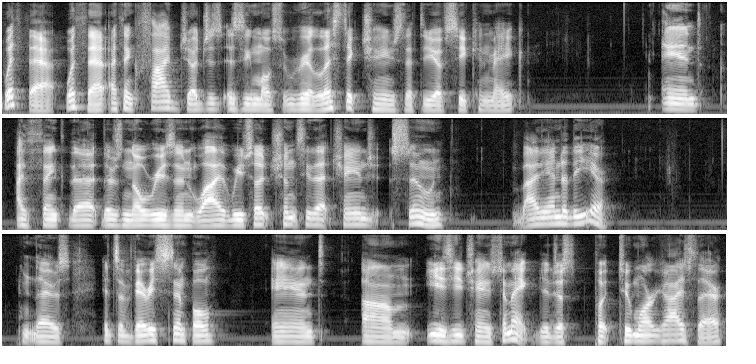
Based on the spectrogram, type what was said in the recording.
with that, with that, I think five judges is the most realistic change that the UFC can make, and I think that there's no reason why we should, shouldn't see that change soon, by the end of the year. There's it's a very simple and um, easy change to make. You just put two more guys there,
